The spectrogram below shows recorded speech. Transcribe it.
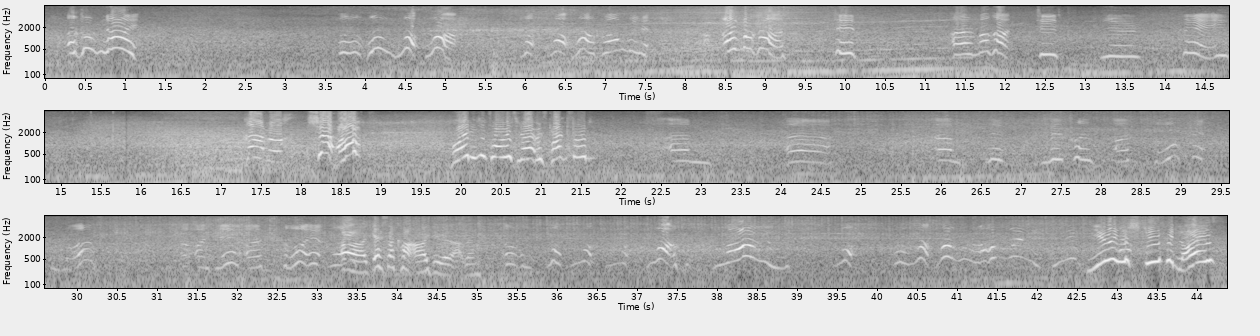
Have a good night? Oh, oh, what, what? What, what, what's wrong with it? Oh my god! Did, oh my god, did you see Gareth? Shut up! Why did you tell me tonight was cancelled? Um, uh, um, be- because I thought it was. I, I did, I thought it was. Oh, I guess I can't argue with that then. Oh, what, what, what, what's wrong? What, what, what's wrong with you? You and your stupid lies!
